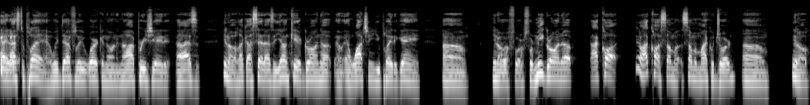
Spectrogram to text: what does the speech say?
Hey, that's the plan. We're definitely working on it. No, I appreciate it. Uh, as you know, like I said, as a young kid growing up and, and watching you play the game, um, you know, for for me growing up, I caught, you know, I caught some of some of Michael Jordan. Um, you know,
